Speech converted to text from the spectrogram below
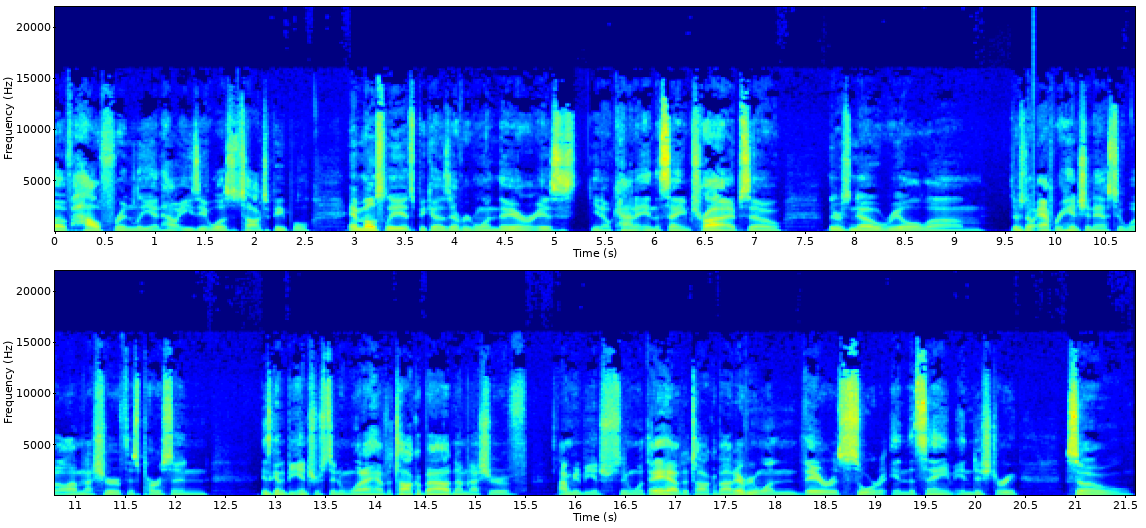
of how friendly and how easy it was to talk to people. And mostly it's because everyone there is you know kind of in the same tribe so there's no real um, there's no apprehension as to well i'm not sure if this person is going to be interested in what i have to talk about and i'm not sure if i'm going to be interested in what they have to talk about everyone there is sort of in the same industry so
